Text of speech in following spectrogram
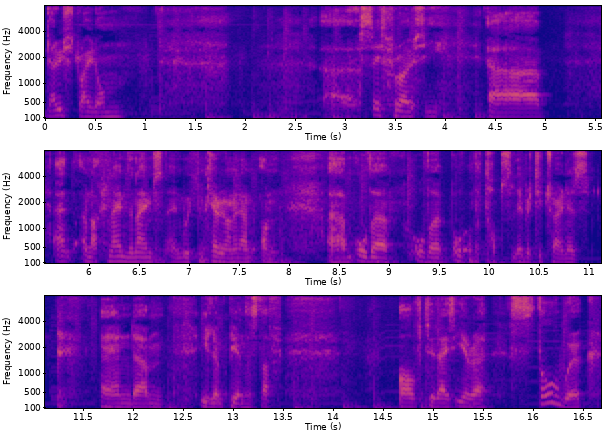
Gary Strydom, uh, Seth Feroce, uh, and, and I can name the names, and we can carry on on, on. Um, all the all the all the top celebrity trainers and um, Olympians and stuff of today's era still work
